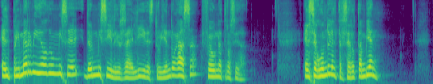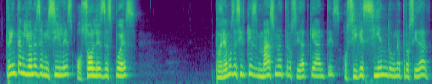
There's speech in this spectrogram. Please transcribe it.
El primer video de un, misil, de un misil israelí destruyendo Gaza fue una atrocidad. El segundo y el tercero también. 30 millones de misiles o soles después, ¿podríamos decir que es más una atrocidad que antes o sigue siendo una atrocidad?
